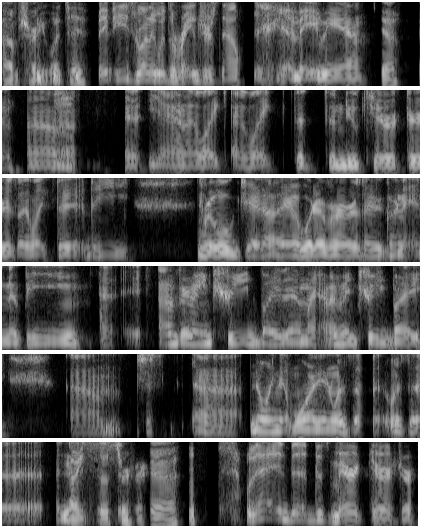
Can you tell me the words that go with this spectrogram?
I'm sure he would too. Maybe he's running with the Rangers now. yeah, maybe. Yeah. Yeah. Um, and, yeah, and I like I like the the new characters. I like the the rogue Jedi or whatever they're going to end up being. I, I'm very intrigued by them. I, I'm intrigued by um, just uh, knowing that Morgan was a was a, a Night nice sister. Yeah. Well, that and the, this Marrok character,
